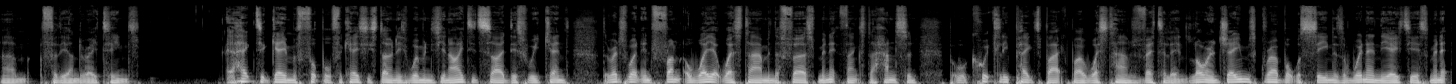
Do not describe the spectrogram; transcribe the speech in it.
um, for the under 18s. A hectic game of football for Casey Stoney's Women's United side this weekend. The Reds went in front away at West Ham in the first minute thanks to Hanson, but were quickly pegged back by West Ham's Vetterlein. Lauren James grabbed what was seen as a winner in the 80th minute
